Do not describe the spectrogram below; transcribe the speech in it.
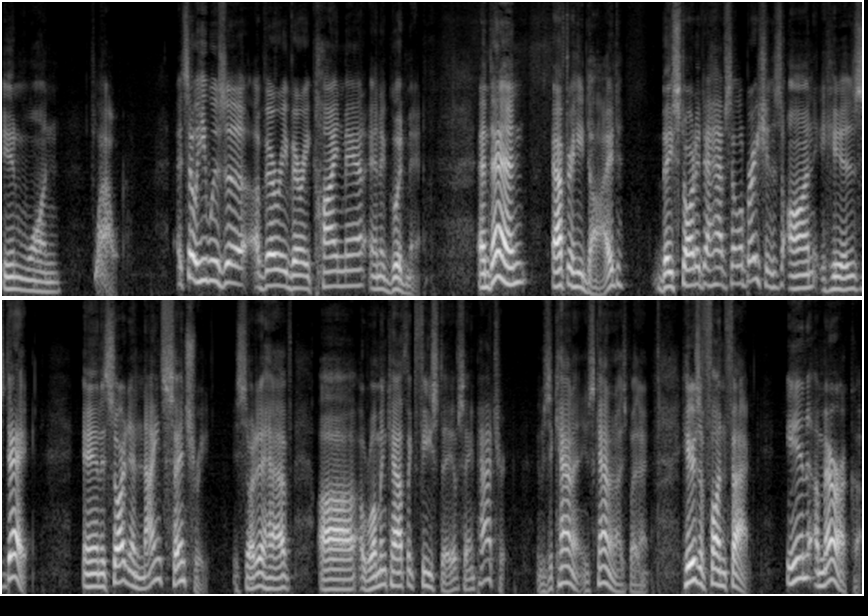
in one flower. And so he was a, a very, very kind man and a good man. And then, after he died, they started to have celebrations on his day. And it started in the ninth century. It started to have uh, a Roman Catholic feast day of St. Patrick. He was a canon. He was canonized by then. Here's a fun fact: in America,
